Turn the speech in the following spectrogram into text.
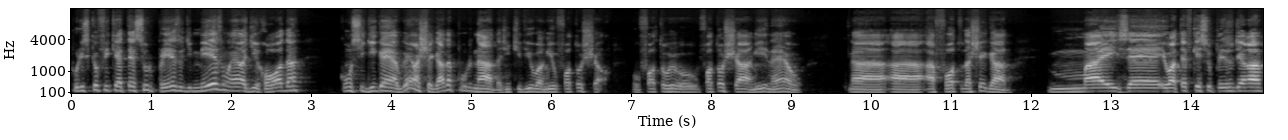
por isso que eu fiquei até surpreso de mesmo ela de roda conseguir ganhar. Ganhou a chegada por nada. A gente viu ali o Photoshop, o, o Photoshop ali, né? O, a, a, a, foto da chegada. Mas é, eu até fiquei surpreso de ela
